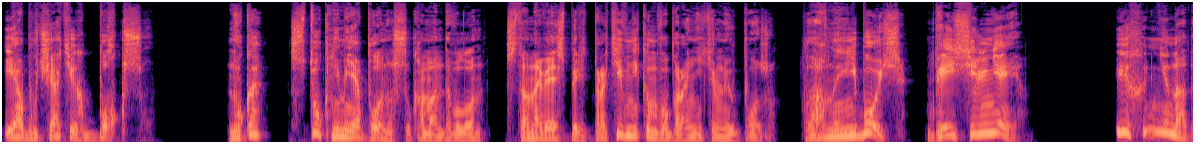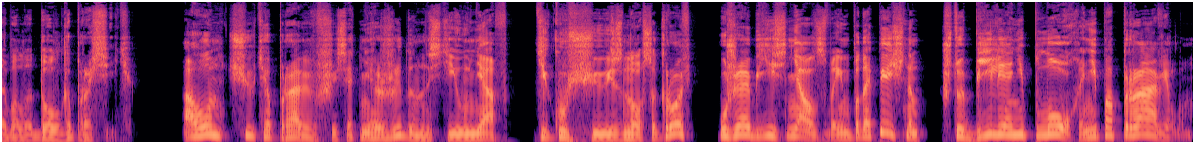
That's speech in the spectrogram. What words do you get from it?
и обучать их боксу. «Ну-ка, стукни меня по носу», — командовал он, становясь перед противником в оборонительную позу. «Главное, не бойся, бей сильнее». Их не надо было долго просить. А он, чуть оправившись от неожиданности и уняв текущую из носа кровь, уже объяснял своим подопечным, что били они плохо, не по правилам,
